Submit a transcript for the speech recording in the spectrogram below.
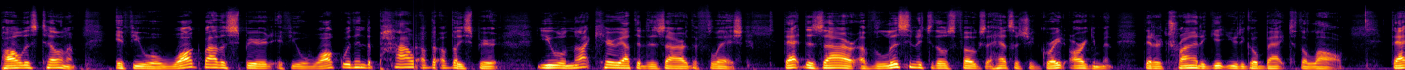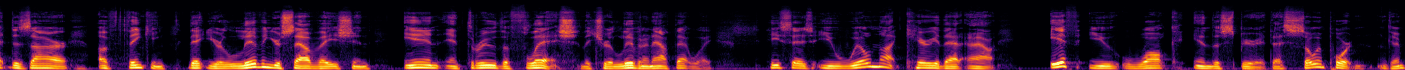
Paul is telling them, if you will walk by the Spirit, if you will walk within the power of the, of the Spirit, you will not carry out the desire of the flesh. That desire of listening to those folks that have such a great argument that are trying to get you to go back to the law. That desire of thinking that you're living your salvation in and through the flesh, that you're living it out that way he says, You will not carry that out if you walk in the Spirit. That's so important. Okay.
